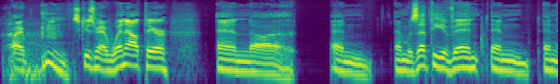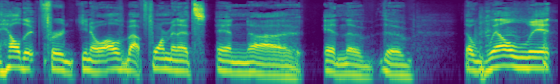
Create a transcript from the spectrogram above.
I excuse me, I went out there and uh, and and was at the event and and held it for you know all of about four minutes in in the the the well lit.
